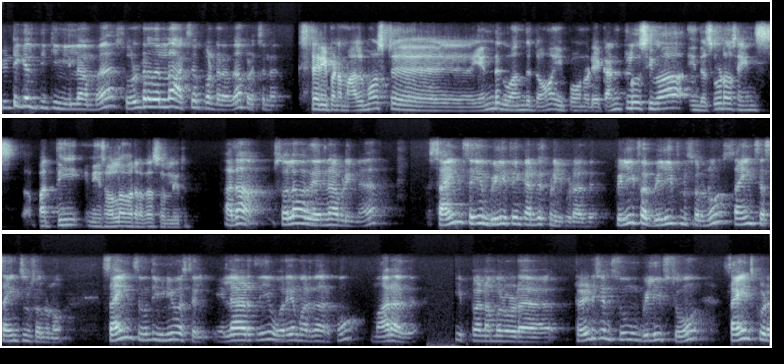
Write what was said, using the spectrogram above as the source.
கிரிட்டிக்கல் திங்கிங் இல்லாம சொல்றதெல்லாம் அக்செப்ட் பண்றதுதான் பிரச்சனை. சரி இப்ப நம்ம ஆல்மோஸ்ட் எண்டுக்கு வந்துட்டோம். இப்போ உன்னுடைய கன்க்ளூசிவா இந்த சூடோ சயின்ஸ் பத்தி நீ சொல்ல வர்றத சொல்லிரு. அதான் சொல்ல வர்றது என்ன அப்படின்னா சயின்ஸையும் பிலீஃபையும் கன்ஃபியூஸ் பண்ணிக்க கூடாது பிலீஃபை பிலீஃப்னு சொல்லணும் சயின்ஸை சயின்ஸ்னு சொல்லணும். சயின்ஸ் வந்து யூனிவர்சல் எல்லா இடத்துலயும் ஒரே மாதிரி தான் இருக்கும் மாறாது. இப்ப நம்மளோட ட்ரெடிஷன்ஸும் பிலீஃப்ஸும் சயின்ஸ் கூட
